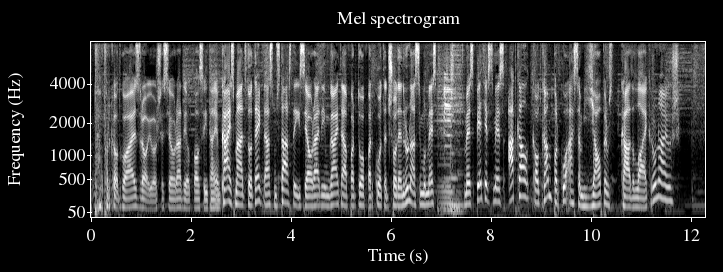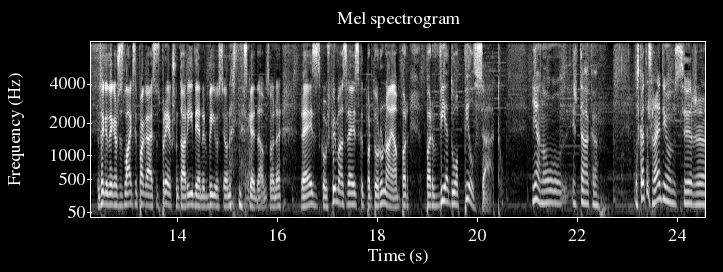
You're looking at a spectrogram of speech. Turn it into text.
par kaut ko aizraujošu. Es jau radio klausītājiem, kā es mēdzu to teikt, esmu stāstījis jau raidījuma gaitā par to, par ko tad šodien runāsim. Un mēs, mēs pieķersimies atkal kaut kam, par ko esam jau pirms kāda laika runājuši. Un tagad vienkārši tas laiks ir pagājis uz priekšu, un tā rītdiena ir bijusi jau nes- neskaitāms ne? reizes, kopš pirmās reizes, kad par to runājām, par, par viedo pilsētu. Jā, nu, ir tā, ka mums katrs raidījums ir uh,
